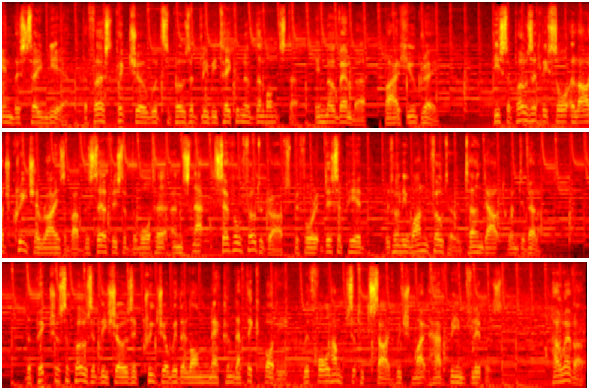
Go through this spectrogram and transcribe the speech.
In this same year, the first picture would supposedly be taken of the monster, in November, by Hugh Gray. He supposedly saw a large creature rise above the surface of the water and snapped several photographs before it disappeared, but only one photo turned out when developed. The picture supposedly shows a creature with a long neck and a thick body, with four humps at each side which might have been flippers. However,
